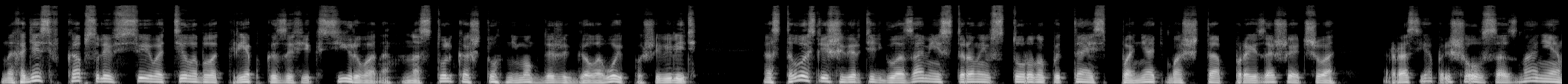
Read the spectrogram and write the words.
Находясь в капсуле, все его тело было крепко зафиксировано, настолько, что он не мог даже головой пошевелить. Оставалось лишь вертеть глазами из стороны в сторону, пытаясь понять масштаб произошедшего. Раз я пришел в сознание,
